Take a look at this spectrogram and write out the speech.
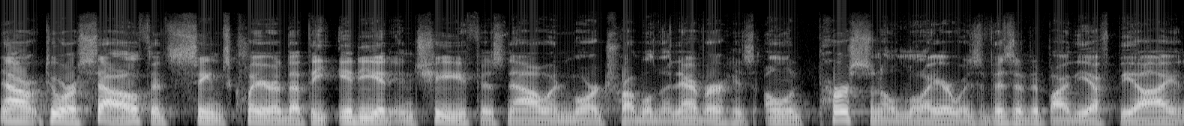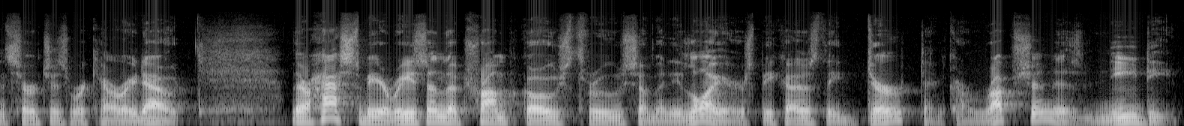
Now, to our south, it seems clear that the idiot in chief is now in more trouble than ever. His own personal lawyer was visited by the FBI and searches were carried out. There has to be a reason that Trump goes through so many lawyers because the dirt and corruption is knee deep.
